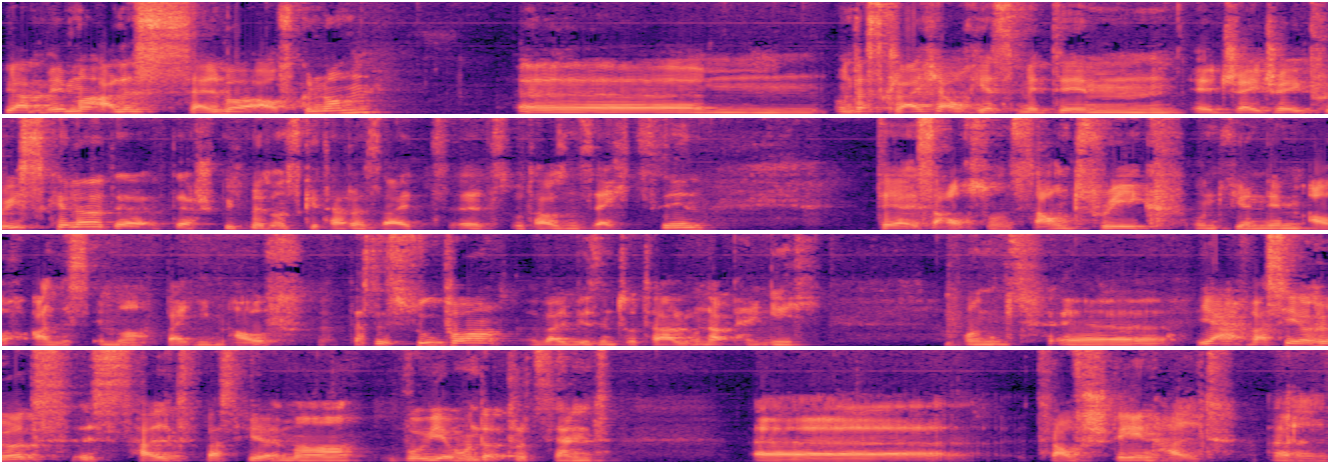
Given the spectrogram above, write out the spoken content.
Wir haben immer alles selber aufgenommen. Ähm, und das gleiche auch jetzt mit dem äh, JJ Priestkiller, der, der spielt mit uns Gitarre seit äh, 2016. Der ist auch so ein Soundfreak und wir nehmen auch alles immer bei ihm auf. Das ist super, weil wir sind total unabhängig Und äh, ja, was ihr hört, ist halt, was wir immer, wo wir 100 Prozent äh, drauf stehen halt. Äh,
